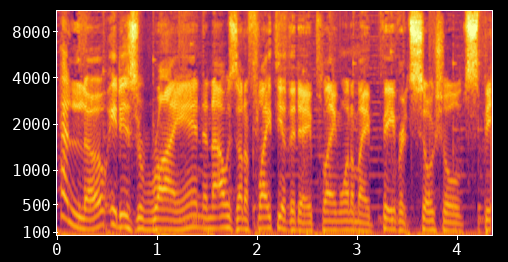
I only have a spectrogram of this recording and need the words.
Hello, it is Ryan, and I was on a flight the other day playing one of my favorite social spin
